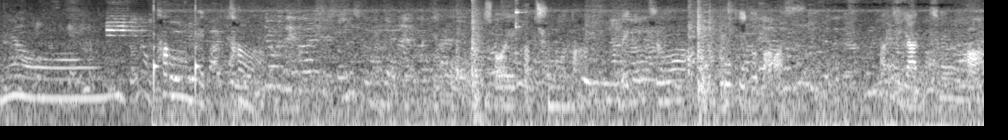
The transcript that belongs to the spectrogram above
안녕. 탕백탕. 그리고 저희가 주문한 맥주와 고기도 나왔어. 아직 야채와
